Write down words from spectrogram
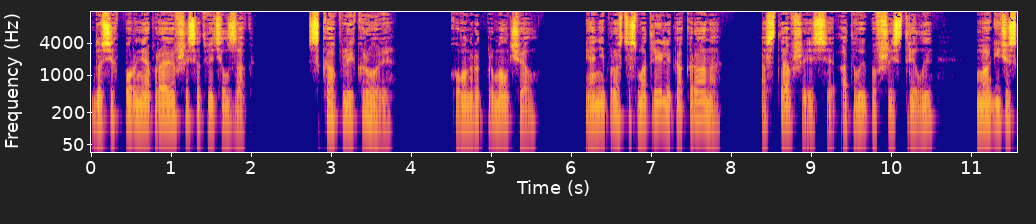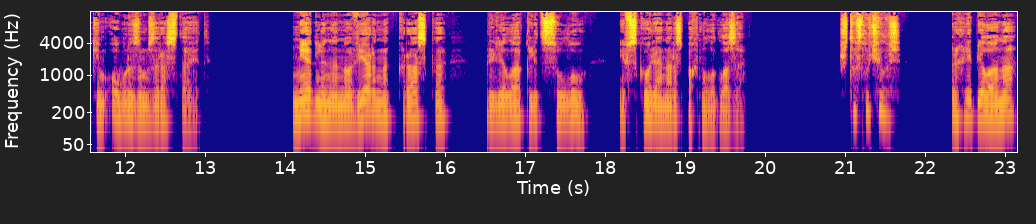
до сих пор не оправившись, ответил Зак. «С каплей крови». Конрад промолчал и они просто смотрели, как рана, оставшаяся от выпавшей стрелы, магическим образом зарастает. Медленно, но верно краска прилила к лицу Лу, и вскоре она распахнула глаза. «Что случилось?» — прохрипела она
